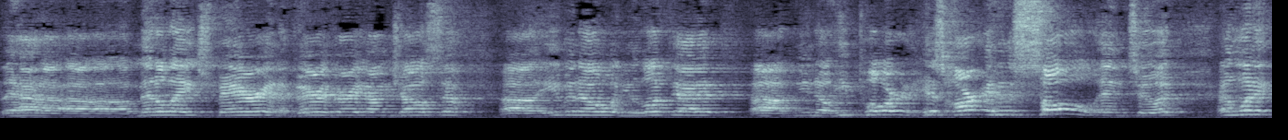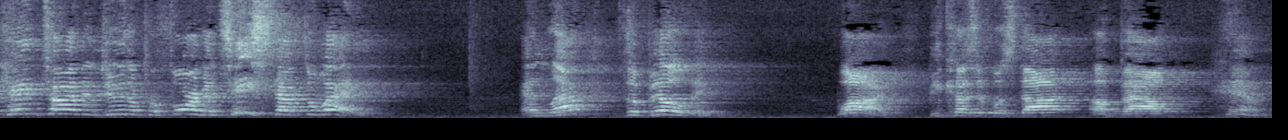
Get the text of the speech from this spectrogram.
they had a, a middle-aged Mary and a very very young Joseph. Uh, even though when you looked at it, uh, you know he poured his heart and his soul into it, and when it came time to do the performance, he stepped away and left the building. Why? Because it was not about him,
